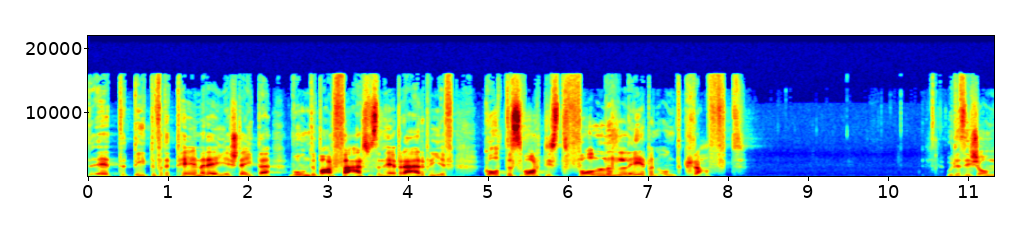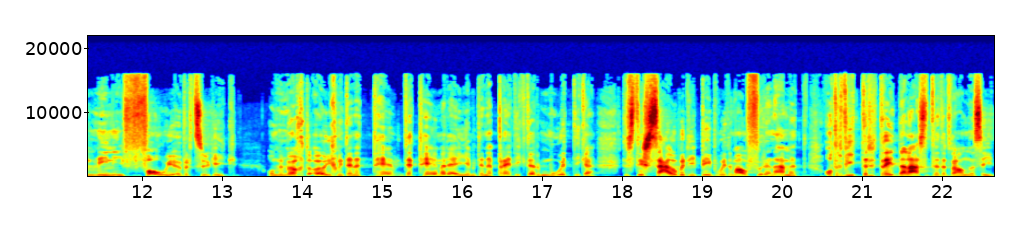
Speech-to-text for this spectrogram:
äh, der Titel der Themenreihe, steht ein wunderbarer Vers aus dem Hebräerbrief. Gottes Wort ist voller Leben und Kraft. Und das ist auch meine volle Überzeugung. Und wir möchten euch mit diesen The Themenreihen, mit diesen Predigten ermutigen, dass ihr selber die Bibel wieder mal vornehmt oder weiter drinnen leset, wenn ihr dran seid.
